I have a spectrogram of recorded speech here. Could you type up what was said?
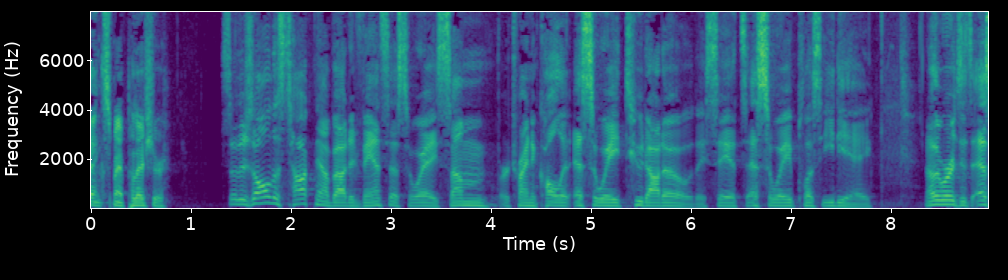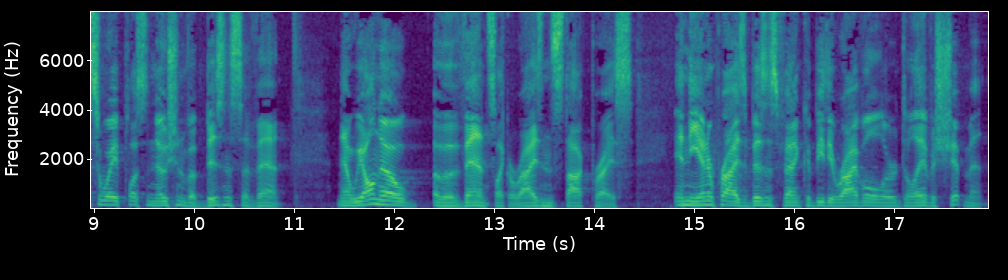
Thanks, my pleasure. So there's all this talk now about advanced SOA. Some are trying to call it SOA 2.0. They say it's SOA plus EDA. In other words, it's SOA plus the notion of a business event. Now, we all know of events like a rise in stock price. In the enterprise, a business event could be the arrival or delay of a shipment,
